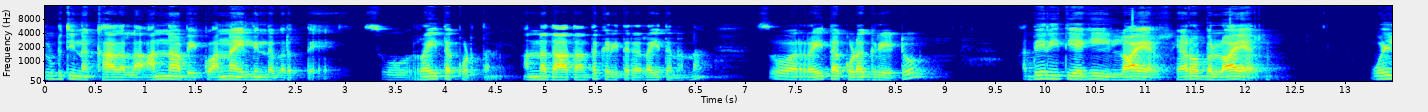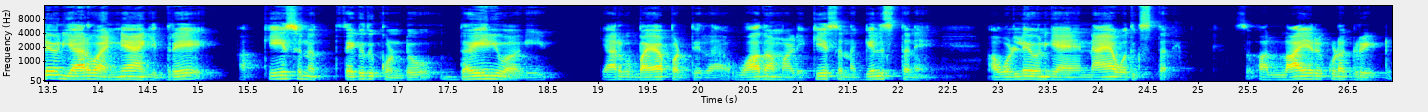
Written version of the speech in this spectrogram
ದುಡ್ಡು ತಿನ್ನೋಕ್ಕಾಗಲ್ಲ, ಅನ್ನ ಬೇಕು, ಅನ್ನ ಎಲ್ಲಿಂದ ಬರುತ್ತೆ? ಸೊ ರೈತ ಕೊಡ್ತಾನೆ. ಅನ್ನದಾತ ಅಂತ ಕರೀತಾರೆ ರೈತನನ್ನು. ಸೊ ರೈತ ಕೂಡ ಗ್ರೇಟು. ಅದೇ ರೀತಿಯಾಗಿ ಲಾಯರ್, ಯಾರೊಬ್ಬ ಲಾಯರ್, ಒಳ್ಳೆಯವನಿಗೆ ಯಾರೋ ಅನ್ಯಾಯ ಆಗಿದ್ದರೆ ಆ ಕೇಸನ್ನು ತೆಗೆದುಕೊಂಡು ಧೈರ್ಯವಾಗಿ ಯಾರಿಗೂ ಭಯ ಪಡ್ದಿರ, ವಾದ ಮಾಡಿ ಕೇಸನ್ನು ಗೆಲ್ಲಿಸ್ತಾನೆ, ಆ ಒಳ್ಳೆಯವನಿಗೆ ನ್ಯಾಯ ಒದಗಿಸ್ತಾನೆ. ಸೊ ಆ ಲಾಯರು ಕೂಡ ಗ್ರೇಟು.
